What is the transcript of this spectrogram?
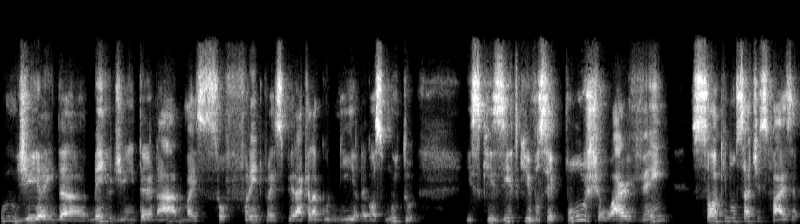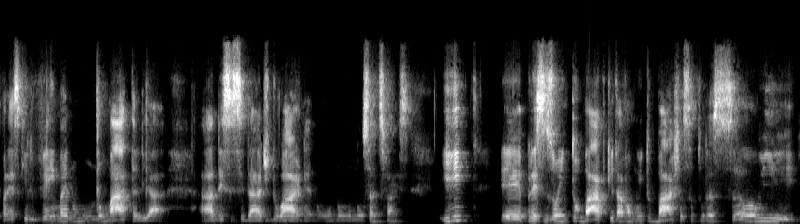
um dia ainda, meio-dia internado, mas sofrendo para respirar, aquela agonia, um negócio muito esquisito que você puxa, o ar vem, só que não satisfaz, é, parece que ele vem, mas não, não mata ali a, a necessidade do ar, né? não, não, não satisfaz. E é, precisou entubar porque estava muito baixa a saturação e,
